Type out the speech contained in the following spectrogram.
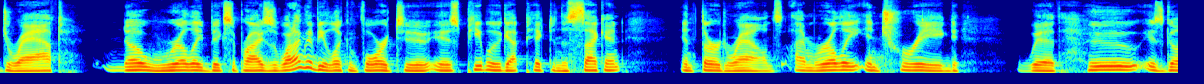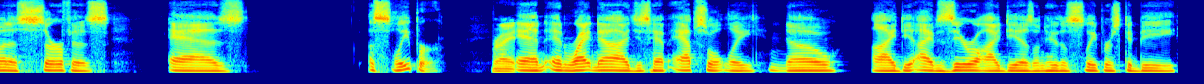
draft. No really big surprises. What I'm going to be looking forward to is people who got picked in the second and third rounds. I'm really intrigued with who is going to surface as a sleeper. Right. And and right now I just have absolutely no idea. I have zero ideas on who the sleepers could be.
